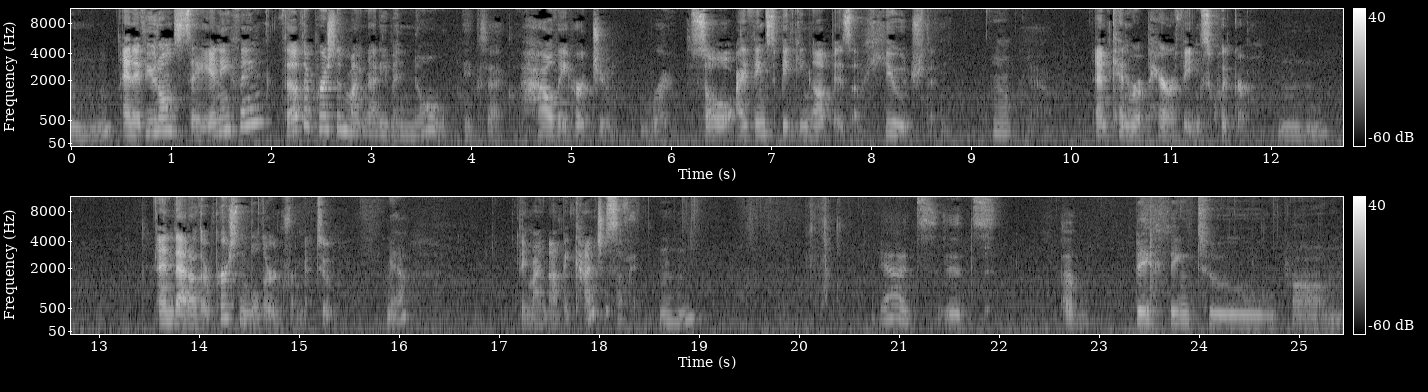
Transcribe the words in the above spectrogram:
Mm-hmm. And if you don't say anything, the other person might not even know exactly how they hurt you. right So I think speaking up is a huge thing Yeah. yeah and can repair things quicker. mm-hmm. And that other person will learn from it too. yeah They might not be conscious of it. Mm-hmm. Yeah, it's it's a big thing to um,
